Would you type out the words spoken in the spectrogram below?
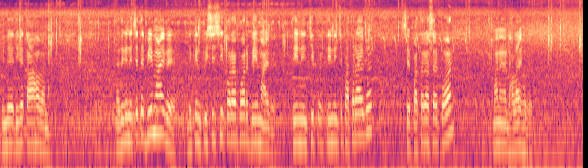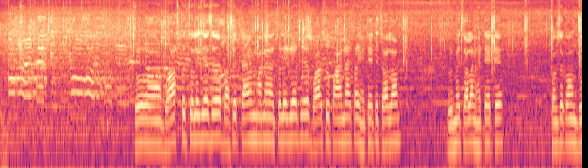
কিন্তু এদিকে তা হবে না। এদিকে নিচেতে বিম আইবে, লেকিন পিসিসি করার পর বিম আইবে। তিন ইঞ্চি তিন ইঞ্চি পাথর আইবে, সে পাথর আসার পর মানে ঢালাই হবে। তো বাস তো চলে গিয়েছে, বাসের টাইম মানে চলে গিয়েছে, বাসও পায় না তাই হেঁটে হেঁটে চালাম। রুমে চালাম হেঁটে হেঁটে কমসে কম দু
